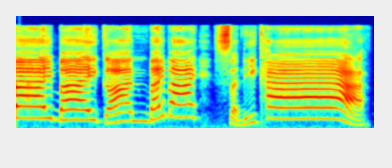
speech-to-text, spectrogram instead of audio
bye bye ก่อน bye bye สวัสดีค่ะ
